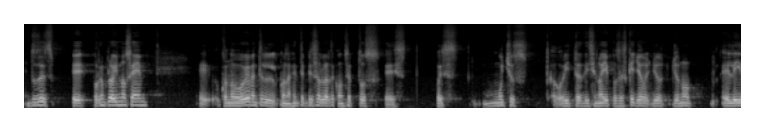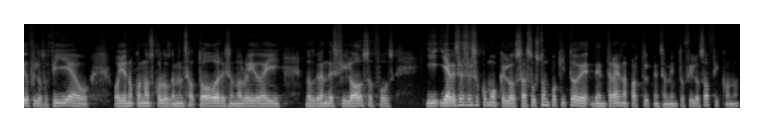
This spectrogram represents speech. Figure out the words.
Entonces, eh, por ejemplo, hoy no sé, eh, cuando obviamente el, con la gente empieza a hablar de conceptos, es, pues muchos ahorita dicen, oye, pues es que yo, yo, yo no he leído filosofía o, o, yo no conozco los grandes autores o no he leído ahí los grandes filósofos. Y, y, a veces eso como que los asusta un poquito de, de entrar en la parte del pensamiento filosófico, ¿no?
